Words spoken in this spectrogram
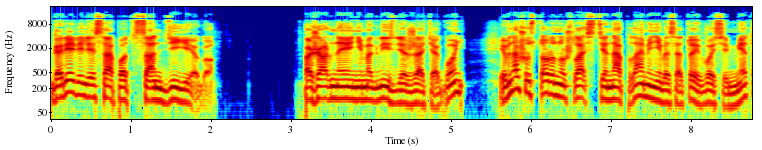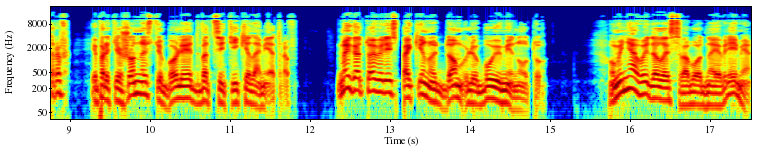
Горели леса под Сан-Диего. Пожарные не могли сдержать огонь, и в нашу сторону шла стена пламени высотой 8 метров и протяженностью более 20 километров. Мы готовились покинуть дом в любую минуту. У меня выдалось свободное время,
